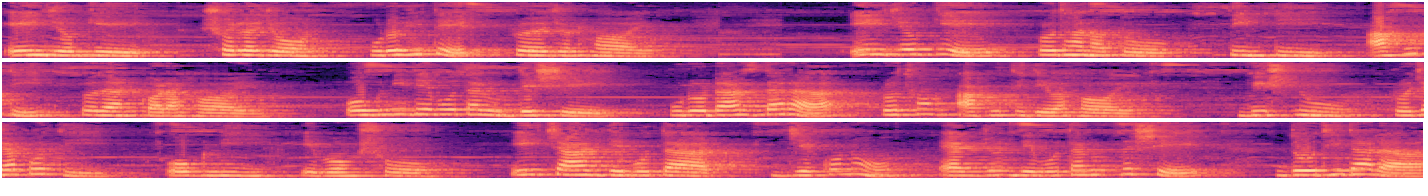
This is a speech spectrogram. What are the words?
এই যজ্ঞে ষোলো জন পুরোহিতের প্রয়োজন হয়। এই যজ্ঞে প্রধানত তিনটি আহুতি প্রদান করা হয়। অগ্নি দেবতার উদ্দেশ্যে পুরোডাস দ্বারা প্রথম আহুতি দেওয়া হয়। বিষ্ণু, প্রজাপতি, অগ্নি এবং সোম। এই চার দেবতার যে কোনো একজন দেবতার উদ্দেশ্যে দধি দ্বারা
